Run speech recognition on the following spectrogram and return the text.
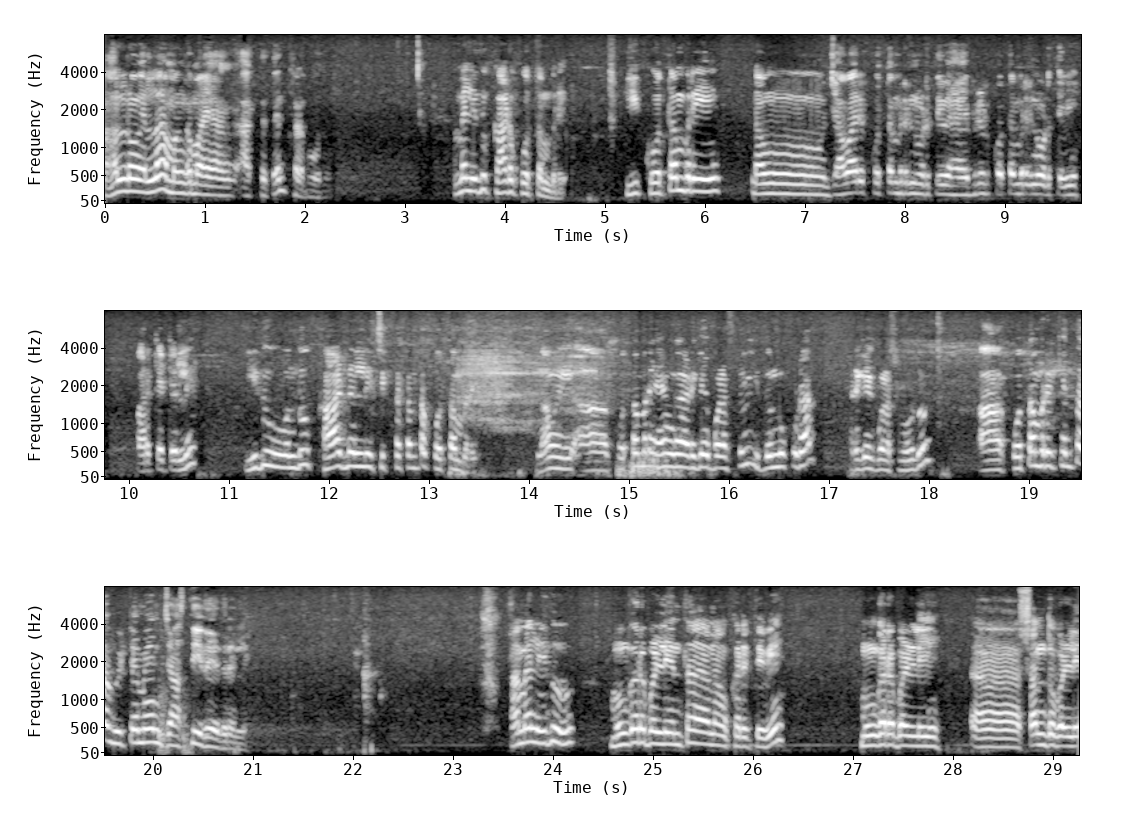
ಹಲ್ಲು ಎಲ್ಲ ಮಂಗಮಾಯ ಆಗ್ತೈತೆ ಅಂತ ಹೇಳ್ಬೋದು. ಆಮೇಲೆ ಇದು ಕಾಡು ಕೊತ್ತಂಬರಿ ಈ ಕೊತ್ತಂಬರಿ ನಾವು ಜವಾರಿ ಕೊತ್ತಂಬರಿ ನೋಡ್ತೀವಿ ಹೈಬ್ರಿಡ್ ಕೊತ್ತಂಬರಿ ನೋಡ್ತೀವಿ ಮಾರ್ಕೆಟಲ್ಲಿ ಇದು ಒಂದು ಕಾಡಿನಲ್ಲಿ ಸಿಗ್ತಕ್ಕಂಥ ಕೊತ್ತಂಬರಿ ನಾವು ಆ ಕೊತ್ತಂಬರಿ ಹೆಂಗೆ ಅಡುಗೆಗೆ ಬಳಸ್ತೀವಿ ಇದನ್ನು ಕೂಡ ಅಡುಗೆಗೆ ಬಳಸ್ಬೋದು. ಆ ಕೊತ್ತಂಬರಿಕ್ಕಿಂತ ವಿಟಮಿನ್ ಜಾಸ್ತಿ ಇದೆ ಇದರಲ್ಲಿ. ಆಮೇಲೆ ಇದು ಮುಂಗಾರು ಬಳ್ಳಿ ಅಂತ ನಾವು ಕರಿತೀವಿ. ಮುಂಗರ ಬಳ್ಳಿ ಸಂದು ಬಳ್ಳಿ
